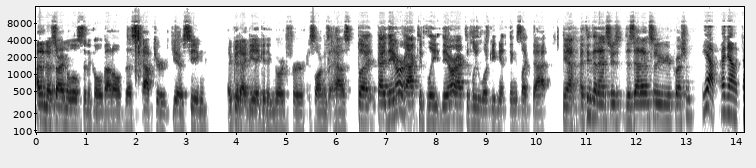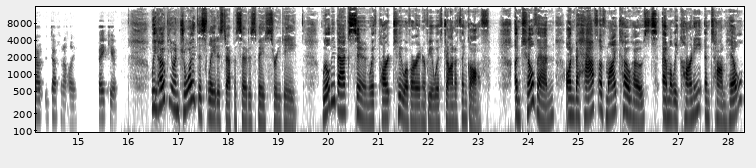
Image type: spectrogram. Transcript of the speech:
I don't know. Sorry, I'm a little cynical about all this after, you know, seeing a good idea get ignored for as long as it has. But uh, they are actively they are actively looking at things like that. Yeah, I think that answers. Does that answer your question? Yeah, I know de- definitely. Thank you. We hope you enjoyed this latest episode of Space 3D. We'll be back soon with part two of our interview with Jonathan Goff. Until then, on behalf of my co-hosts, Emily Carney and Tom Hill,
